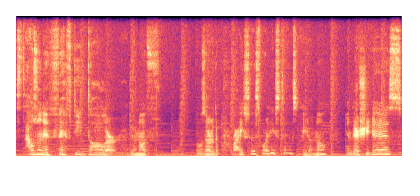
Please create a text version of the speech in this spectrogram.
$1,050. I don't know if those are the prices for these things. I don't know. And there she is.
